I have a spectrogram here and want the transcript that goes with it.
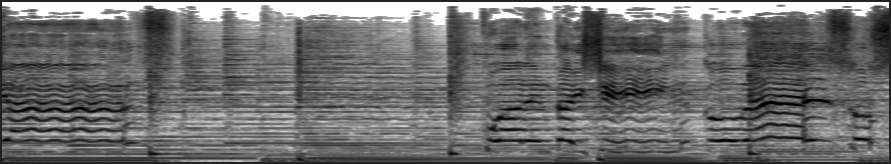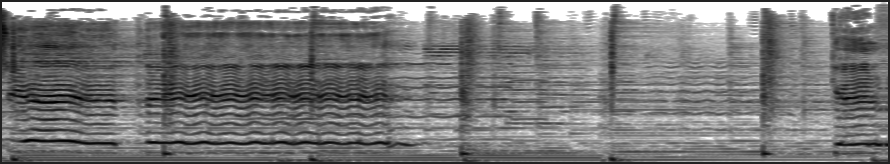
días, 45 verso 7, que él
